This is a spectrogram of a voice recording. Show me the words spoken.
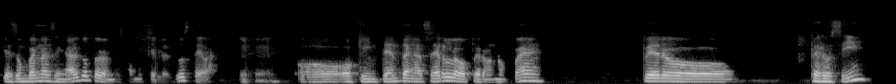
que, son buenas en algo, pero no es como que les guste, ¿va? O, o, que intentan hacerlo, pero no pueden. Pero, pero sí,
